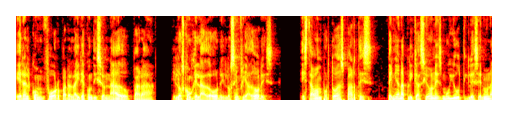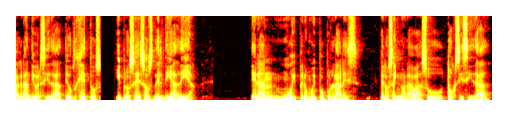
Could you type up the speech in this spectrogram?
Era el confort para el aire acondicionado, para los congeladores, los enfriadores. Estaban por todas partes. Tenían aplicaciones muy útiles en una gran diversidad de objetos y procesos del día a día. Eran muy pero muy populares, pero se ignoraba su toxicidad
